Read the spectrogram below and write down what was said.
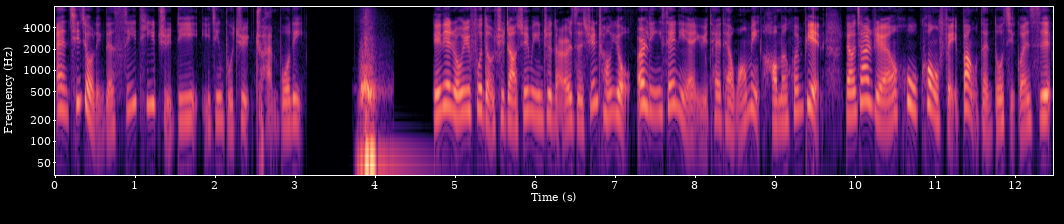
按七九零的 CT 值低，已经不具传播力。联电荣誉副董事长薛明志的儿子薛长勇，二零一三年与太太王敏豪门婚变，两家人互控诽谤等多起官司。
